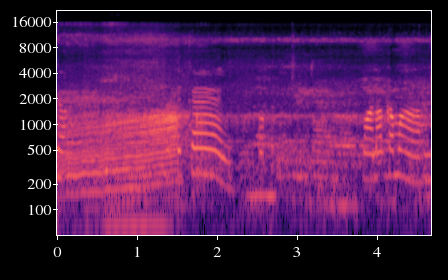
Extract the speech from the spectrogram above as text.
മിടുക്കനായിക്കോ മിടുക്കൻ മണമൊക്കെ മാറി.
